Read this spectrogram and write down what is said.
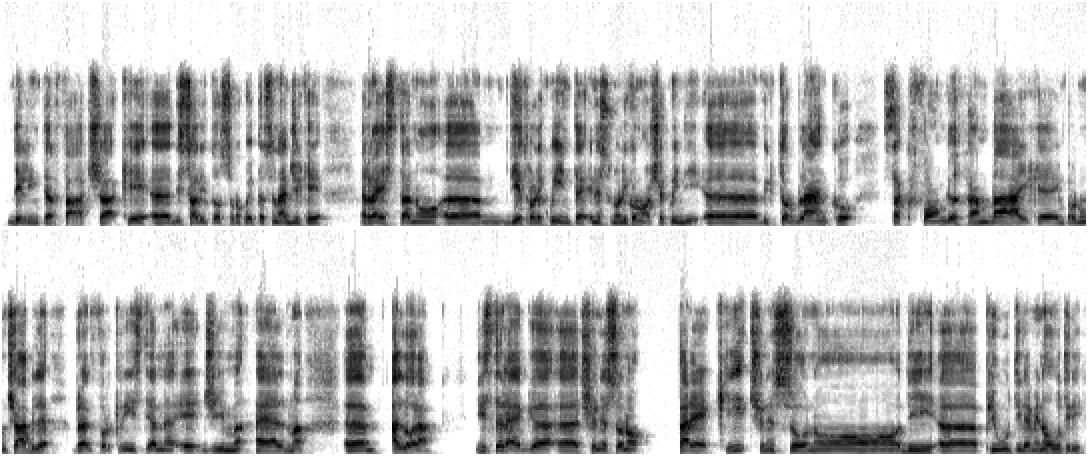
dell'interfaccia, che eh, di solito sono quei personaggi che restano eh, dietro le quinte e nessuno li conosce, quindi eh, Victor Blanco, Sakfong Hanbai, che è impronunciabile, Bradford Christian e Jim Helm. Ehm, allora, gli easter egg eh, ce ne sono parecchi, ce ne sono di uh, più utili e meno utili,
